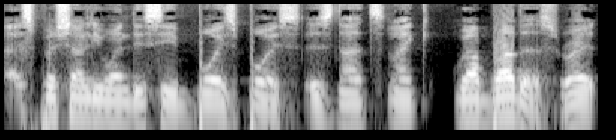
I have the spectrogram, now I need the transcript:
especially when they say boys, boys, is that like we are brothers, right?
